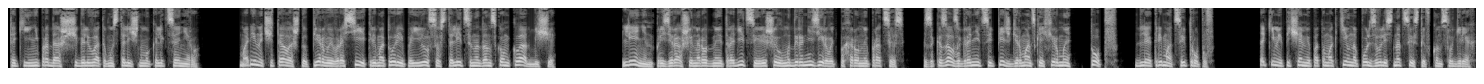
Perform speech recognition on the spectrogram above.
такие не продашь щеголеватому столичному коллекционеру. Марина читала, что первый в России крематорий появился в столице на Донском кладбище. Ленин, презиравший народные традиции, решил модернизировать похоронный процесс. Заказал за границей печь германской фирмы «Топф» для кремации трупов. Такими печами потом активно пользовались нацисты в концлагерях.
